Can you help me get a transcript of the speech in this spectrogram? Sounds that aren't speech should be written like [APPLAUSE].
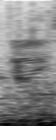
guys.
